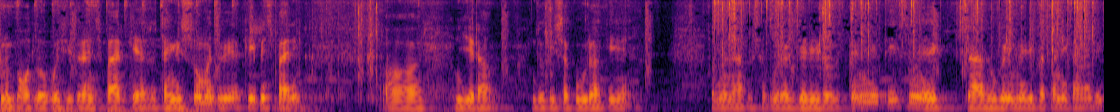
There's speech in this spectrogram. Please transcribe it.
मैंने बहुत लोगों को इसी तरह इंस्पायर किया है तो थैंक यू सो मच भैया कीप इंस्पायरिंग और ये रहा, जो कि सकूरा की है। और मैंने यहाँ पे सकूरा जेरी रोल पेन ली थी, इसमें एक गायब हो गई मेरी, पता नहीं कहाँ भी,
